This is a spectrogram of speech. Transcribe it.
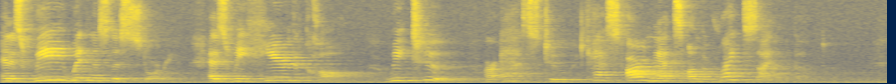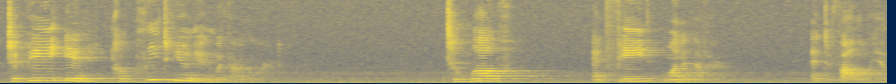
And as we witness this story, as we hear the call, we too are asked to cast our nets on the right side of the boat, to be in complete union with our to love and feed one another, and to follow him.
